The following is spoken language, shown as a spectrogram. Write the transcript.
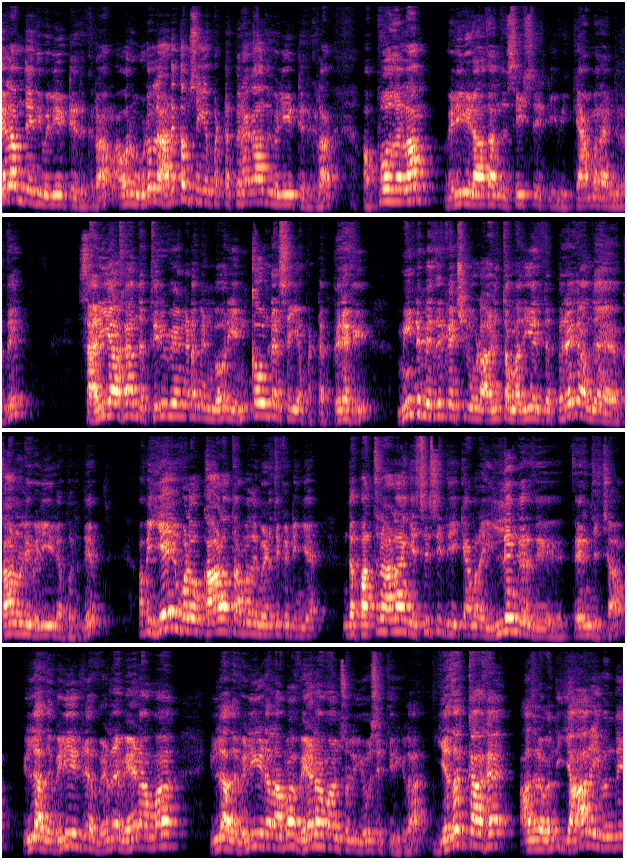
ஏழாம் தேதி வெளியிட்டு இருக்கலாம். அவர் உடல் அடக்கம் செய்யப்பட்ட பிறகாவது வெளியிட்டு இருக்கலாம். அப்போதெல்லாம் வெளியிடாத அந்த சிசிடிவி கேமராங்கிறது சரியாக அந்த திருவேங்கடம் என்பவர் என்கவுண்டர் செய்யப்பட்ட பிறகு மீண்டும் எதிர்கட்சியோட அழுத்தம் அதிகரித்த பிறகு அந்த காணொளி வெளியிடப்படுது. அப்போ ஏன் இவ்வளவு காலதாமதம் எடுத்துக்கிட்டீங்க? இந்த பத்து நாளாக இங்கே சிசிடிவி கேமரா இல்லைங்கிறது தெரிஞ்சிச்சா? இல்லை அதை வெளியிட விட வேணாமா? இல்லை அதை வெளியிடலாமா? வேணாமான்னு சொல்லி யோசித்தீர்களா? எதற்காக அதில் வந்து யாரை வந்து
